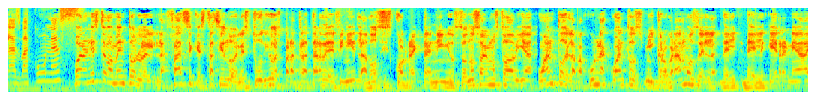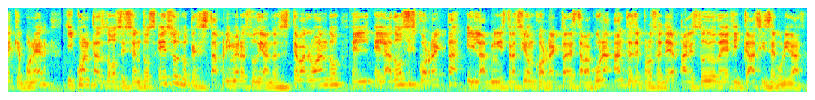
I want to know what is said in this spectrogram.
las vacunas? Bueno, en este momento lo- la fase que está haciendo el estudio es para tratar de definir la dosis correcta en niños. Entonces, no sabemos todavía cuánto de la vacuna, cuántos microgramos del, del- del RNA hay que poner y cuántas dosis. Entonces, eso es lo que se está primero estudiando. Se está evaluando el- el- la dosis correcta y la administración correcta de esta vacuna antes de proceder al estudio de eficacia y seguridad.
